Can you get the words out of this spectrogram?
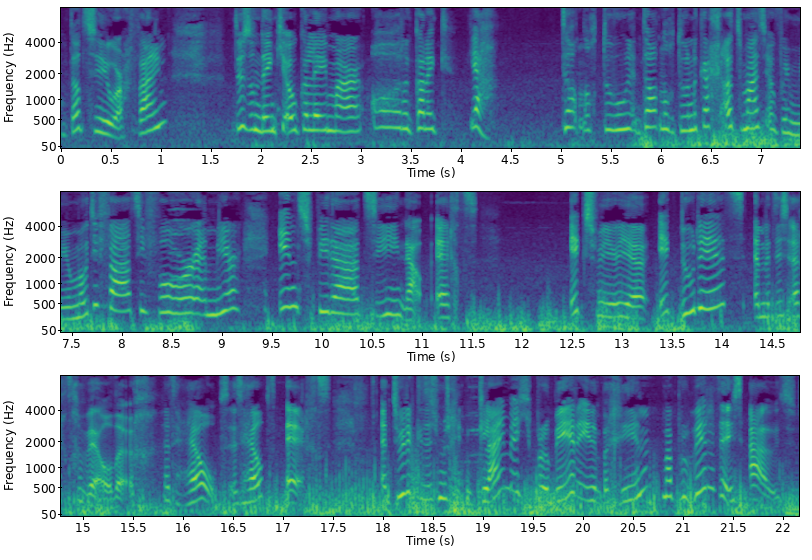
Dat is heel erg fijn. Dus dan denk je ook alleen maar, oh, dan kan ik, ja, dat nog doen en dat nog doen. Dan krijg je automatisch ook weer meer motivatie voor en meer inspiratie. Nou, echt, ik zweer je, ik doe dit en het is echt geweldig. Het helpt, het helpt echt. En natuurlijk, het is misschien een klein beetje proberen in het begin, maar probeer het eens uit.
